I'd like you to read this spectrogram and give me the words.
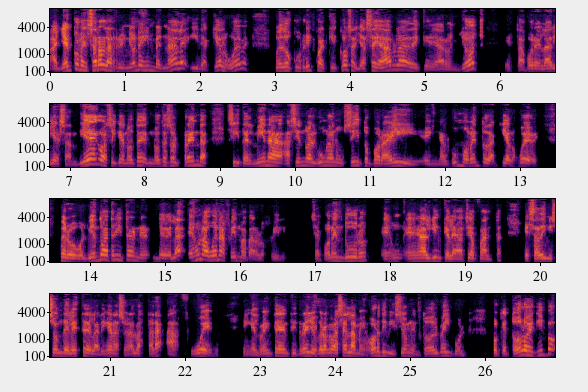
Ayer comenzaron las reuniones invernales y de aquí al jueves puede ocurrir cualquier cosa. Ya se habla de que Aaron Judge está por el área de San Diego, así que no te, no te sorprenda si termina haciendo algún anuncito por ahí en algún momento de aquí al jueves. Pero volviendo a Tree Turner, de verdad es una buena firma para los Phillies. Se ponen duros, es, es alguien que les hacía falta. Esa división del este de la Liga Nacional va a estar a, fuego en el 2023. Yo creo que va a ser la mejor división en todo el béisbol, porque todos los equipos,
